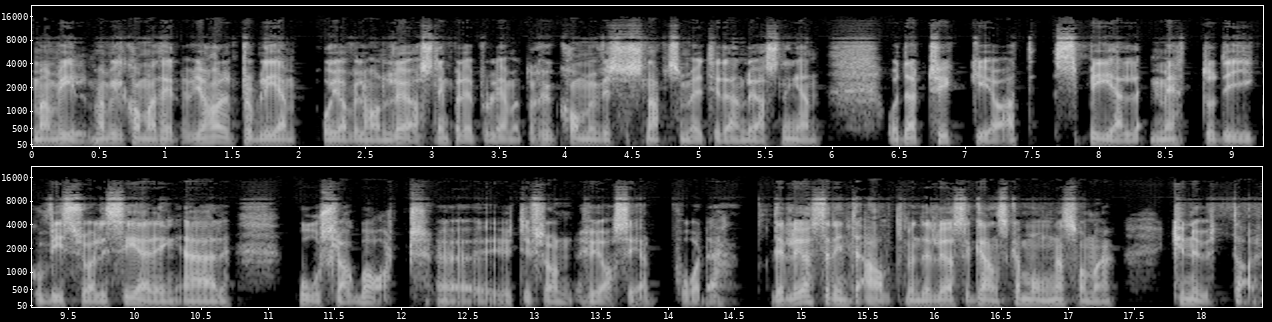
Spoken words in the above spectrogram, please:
man vill. Man vill komma till, jag har ett problem och jag vill ha en lösning på det problemet och hur kommer vi så snabbt som möjligt till den lösningen? Och där tycker jag att spelmetodik och visualisering är oslagbart eh, utifrån hur jag ser på det. Det löser inte allt men det löser ganska många sådana knutar.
